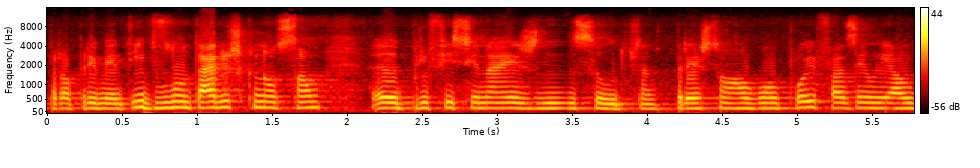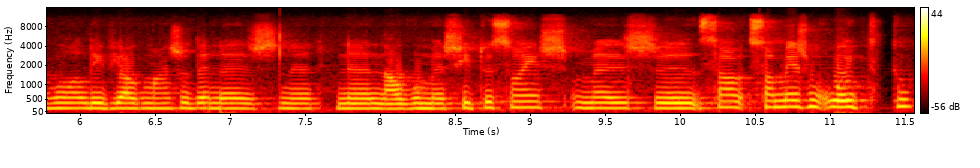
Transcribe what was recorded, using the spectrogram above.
propriamente. E de voluntários que não são profissionais de saúde, portanto, prestam algum apoio, fazem ali algum alívio, alguma ajuda nas, na, na- em algumas situações, mas só, só mesmo oito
